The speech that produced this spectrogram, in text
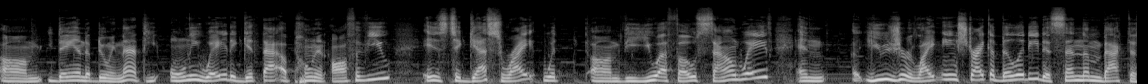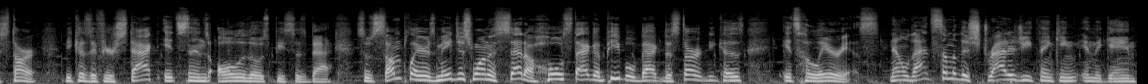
um, they end up doing that, the only way to get that opponent off of you is to guess right with um, the UFO sound wave and use your lightning strike ability to send them back to start because if you're stacked it sends all of those pieces back. So some players may just want to set a whole stack of people back to start because it's hilarious. Now that's some of the strategy thinking in the game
